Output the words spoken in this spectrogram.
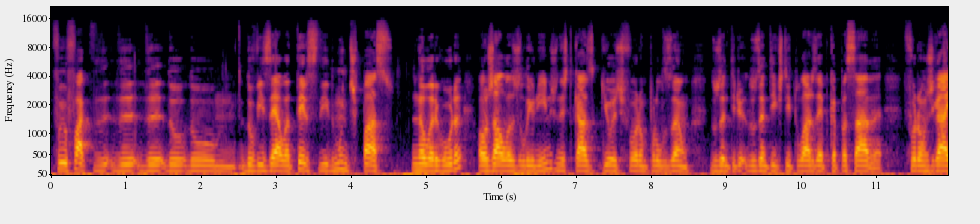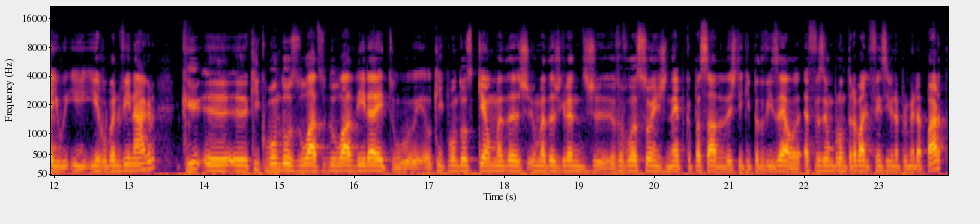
foi o facto de, de, de do, do, do Vizela ter cedido muito espaço na largura aos alas leoninos, neste caso que hoje foram por lesão dos, dos antigos titulares da época passada, foram Gaio e, e Ruben Vinagre, que uh, Kiko Bondoso do lado, do lado direito, o Kiko Bondoso que é uma das, uma das grandes revelações na época passada desta equipa do Vizela, a fazer um bom trabalho defensivo na primeira parte,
